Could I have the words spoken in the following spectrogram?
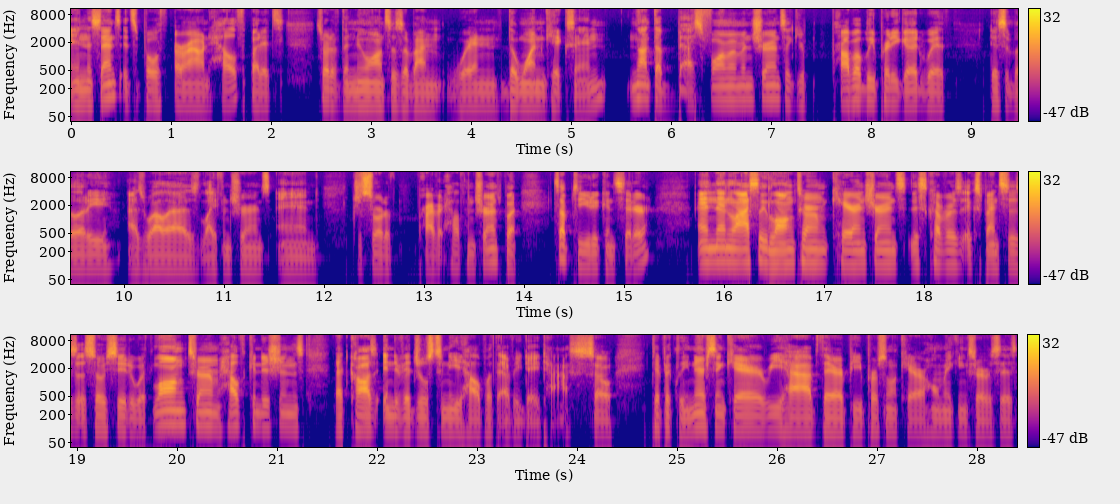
in the sense it's both around health, but it's sort of the nuances about when the one kicks in. Not the best form of insurance. Like you're probably pretty good with disability as well as life insurance and just sort of private health insurance, but it's up to you to consider. And then lastly, long term care insurance. This covers expenses associated with long term health conditions that cause individuals to need help with everyday tasks. So, typically nursing care, rehab, therapy, personal care, homemaking services.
